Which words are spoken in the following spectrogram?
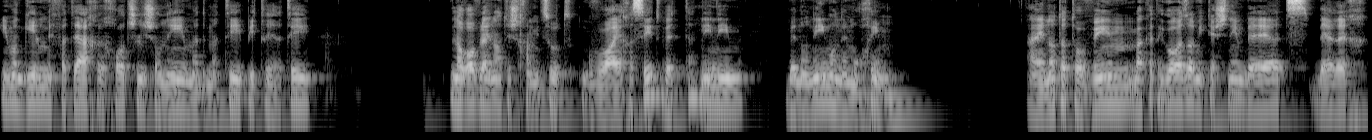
עם הגיל מפתח ריחות שלישוניים, אדמתי, פטרייתי. לרוב לעינות יש חמיצות גבוהה יחסית וטנינים בינוניים או נמוכים. העינות הטובים בקטגוריה הזו מתיישנים בארץ בערך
